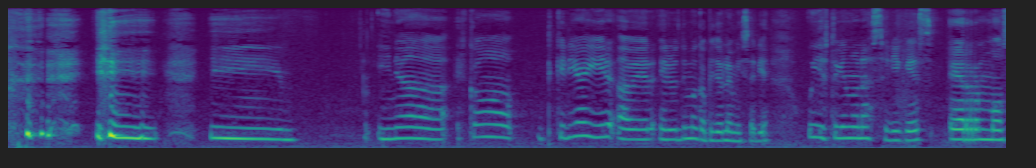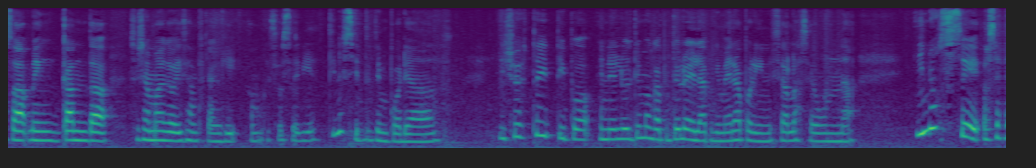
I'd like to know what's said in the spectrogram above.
y, y, y nada, es como... Quería ir a ver el último capítulo de mi serie. Uy, estoy viendo una serie que es hermosa, me encanta. Se llama Gaby San Frankie. Amo esa serie. Tiene siete temporadas. Y yo estoy tipo en el último capítulo de la primera por iniciar la segunda. Y no sé, o sea,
